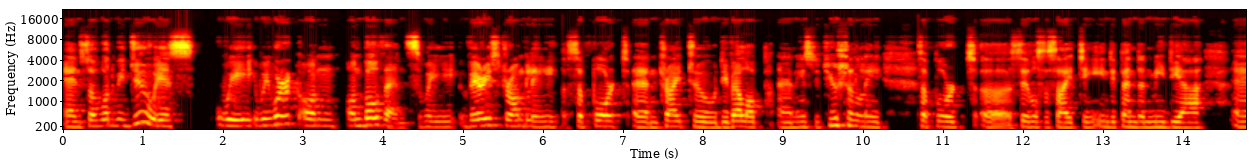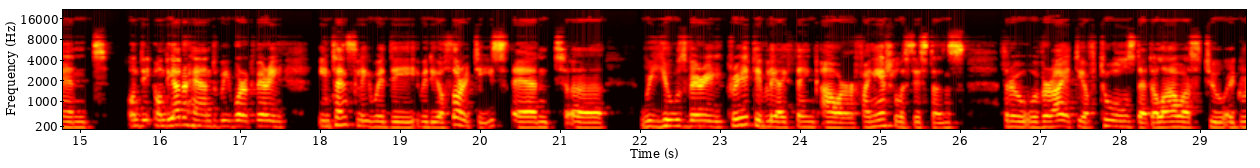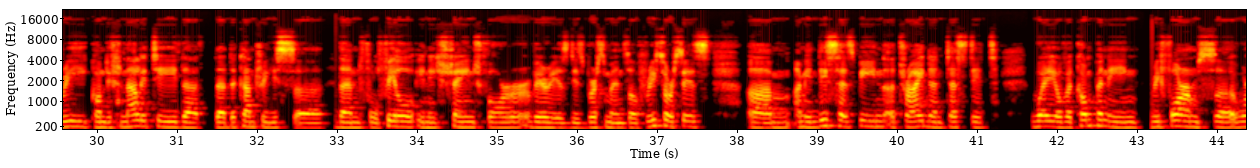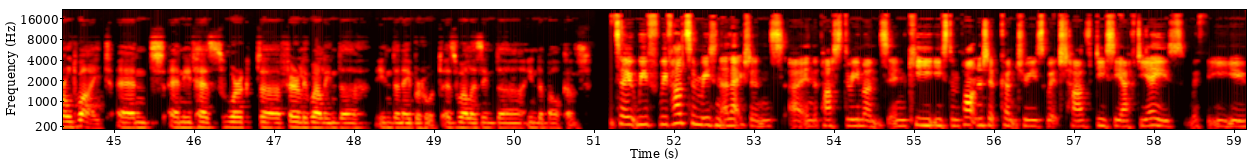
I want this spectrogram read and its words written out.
And so what we do is we we work on on both ends. We very strongly support and try to develop and institutionally support uh, civil society, independent media, and on the on the other hand, we work very intensely with the with the authorities and. Uh, we use very creatively, I think, our financial assistance through a variety of tools that allow us to agree conditionality that, that the countries uh, then fulfill in exchange for various disbursements of resources. Um, I mean, this has been a tried and tested way of accompanying reforms uh, worldwide, and and it has worked uh, fairly well in the in the neighborhood as well as in the in the Balkans. So we've we've had some recent elections uh, in the past three months in key Eastern Partnership countries which have DCFTAs with the EU.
